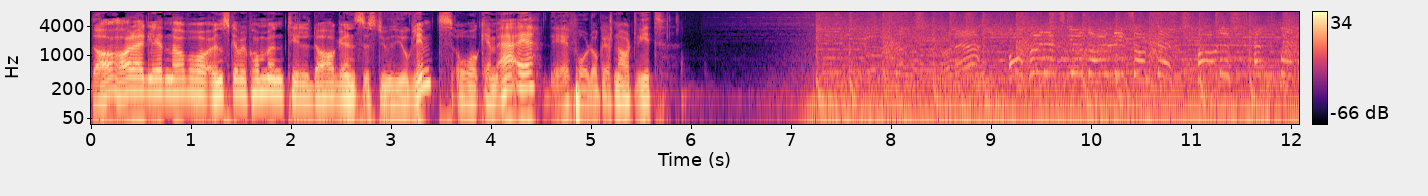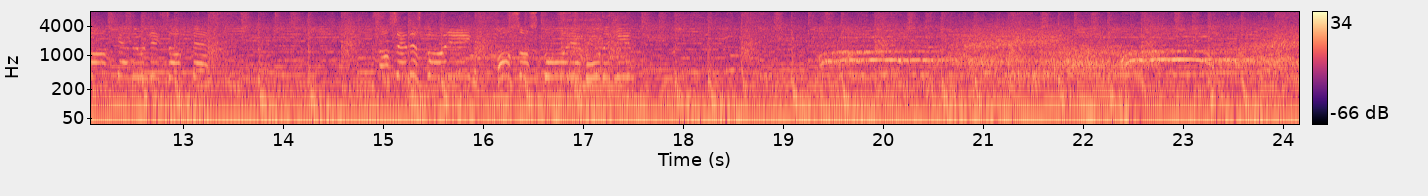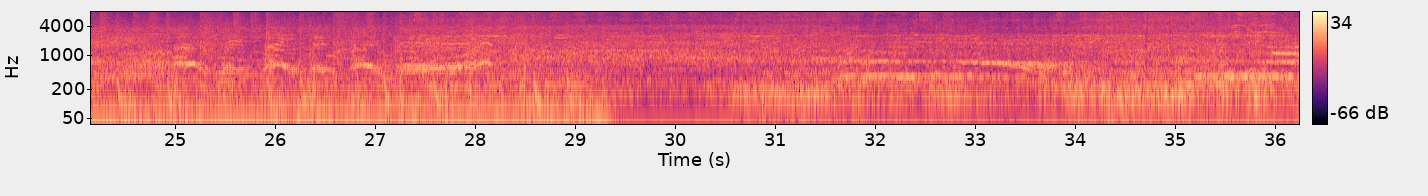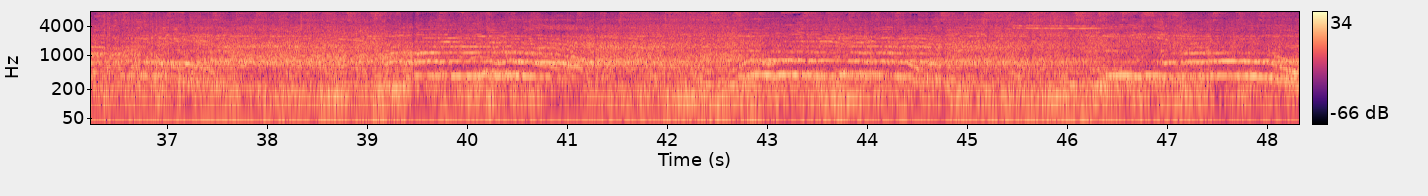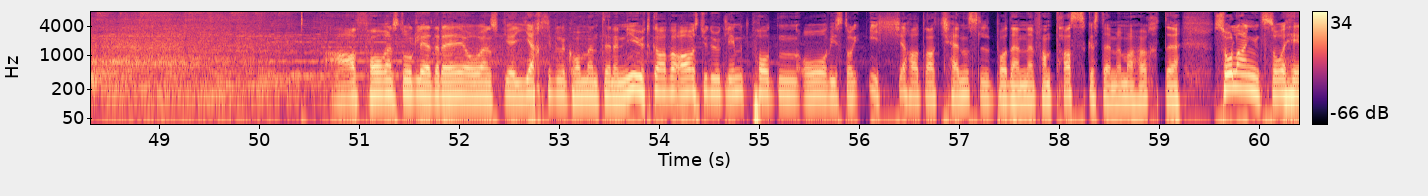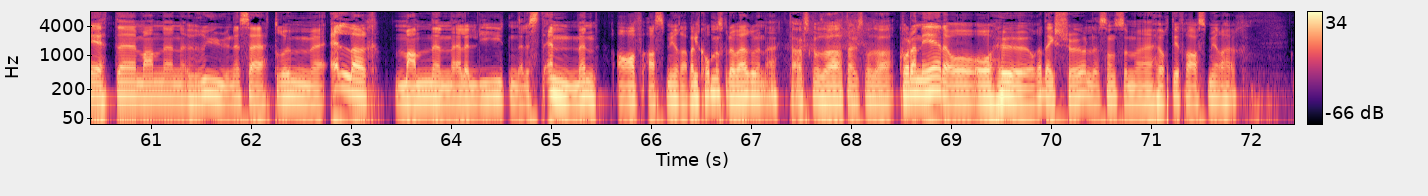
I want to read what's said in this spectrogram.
Da har jeg gleden av å ønske velkommen til dagens Studio Glimt, og hvem jeg er, det får dere snart vite. Og for skårer skudd Ja, For en stor glede det er å ønske hjertelig velkommen til en ny utgave av Studio Glimt-podden. Og hvis dere ikke har dratt kjensel på denne fantastiske stemmen vi har hørt det så langt, så heter mannen Rune Sætrum, eller mannen, eller lyden, eller stemmen av Aspmyra. Velkommen skal du være, Rune. Takk skal du ha. takk skal du ha. Hvordan er det å, å høre deg sjøl, sånn som vi hørte fra Aspmyra her?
